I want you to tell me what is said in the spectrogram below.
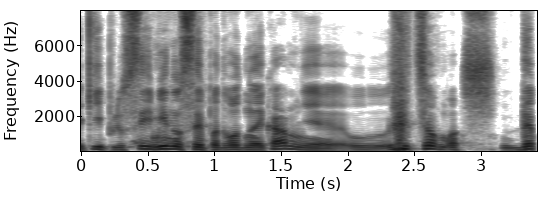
які плюси, мінуси подводної камні у цьому де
